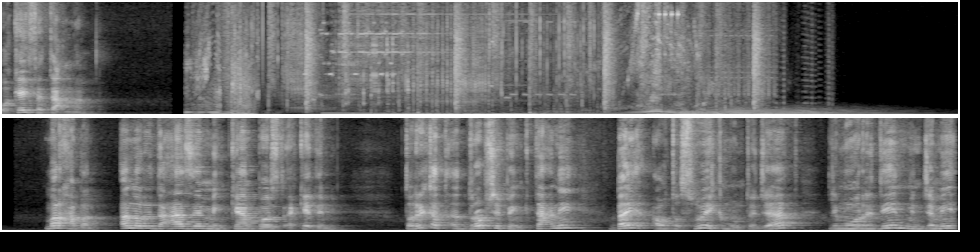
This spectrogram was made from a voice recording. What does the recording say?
وكيف تعمل. مرحبا أنا رضا عازم من كامبوست أكاديمي طريقة ال drop shipping تعني بيع أو تسويق منتجات لموردين من جميع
